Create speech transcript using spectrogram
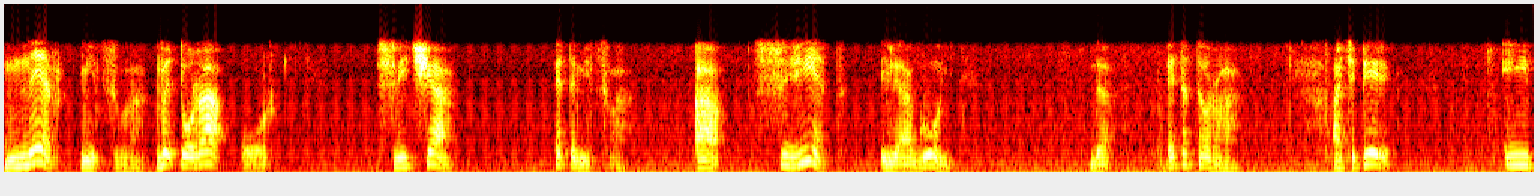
нер мицва, ветора ор. Свеча – это мицва. А свет или огонь, да, это Тора. А теперь и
